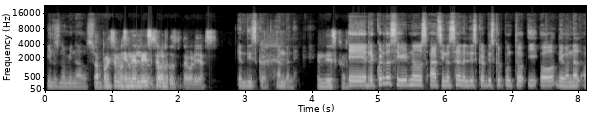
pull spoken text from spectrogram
y los nominados. La próxima En semana el anunciamos Discord. las categorías. En Discord, ándale. En Discord. Eh, recuerda seguirnos, ah, si no estás en el Discord, discord.io diagonal a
